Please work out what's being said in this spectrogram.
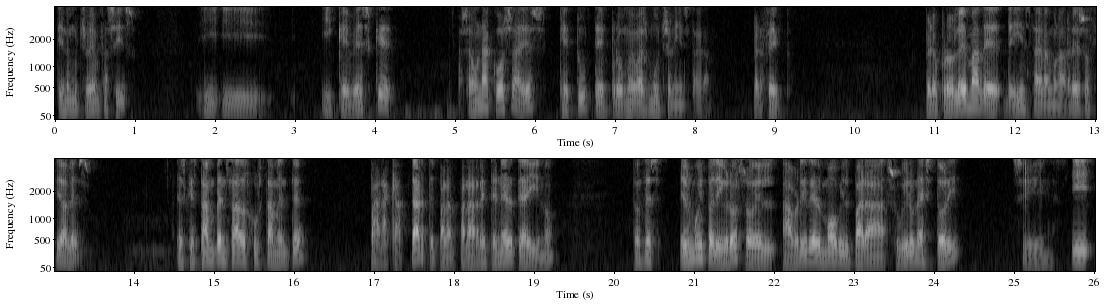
tiene mucho énfasis y, y, que ves que, o sea, una cosa es que tú te promuevas mucho en Instagram. Perfecto. Pero el problema de, de Instagram o las redes sociales es que están pensados justamente para captarte, para, para retenerte ahí, ¿no? Entonces, es muy peligroso el abrir el móvil para subir una story. Sí. Y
